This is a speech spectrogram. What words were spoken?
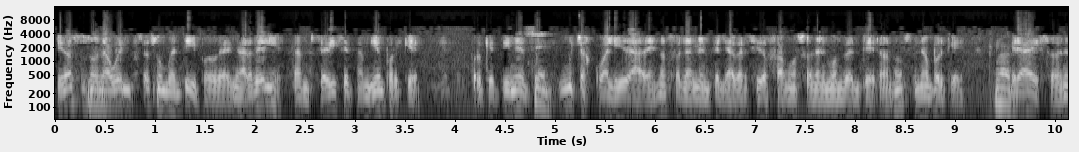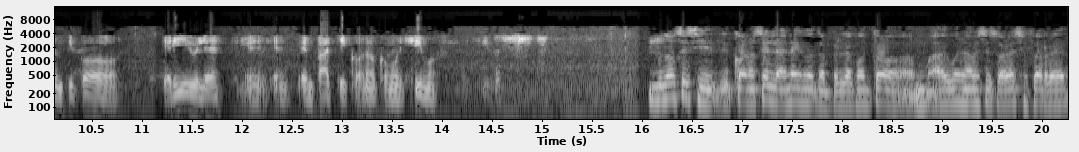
y no sos una buen sos un buen tipo Gardel se dice también porque porque tiene muchas cualidades no solamente el haber sido famoso en el mundo entero no sino porque era eso era un tipo querible eh, empático no como dijimos. No sé si conocés la anécdota, pero la contó algunas veces Horacio Ferrer,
